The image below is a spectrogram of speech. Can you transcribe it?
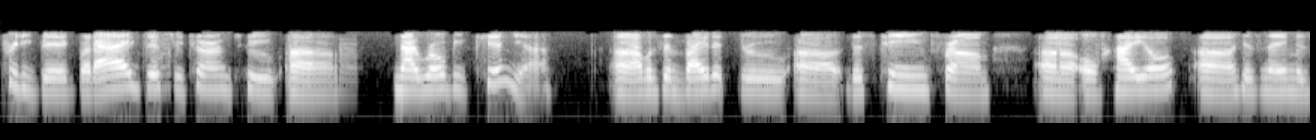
pretty big. But I just returned to uh, Nairobi, Kenya. Uh, I was invited through uh, this team from uh, Ohio. Uh, his name is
